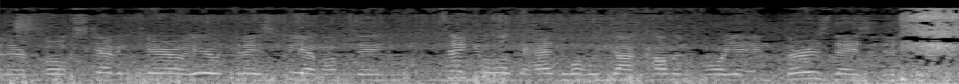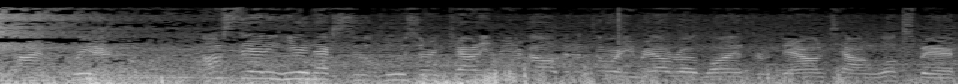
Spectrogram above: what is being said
Hi there, folks. Kevin Carroll here with today's PM update. Taking a look ahead to what we've got coming for you in Thursday's edition of the Times Leader. I'm standing here next to the Luzerne County Redevelopment Authority Railroad line through downtown Wilkes-Barre.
